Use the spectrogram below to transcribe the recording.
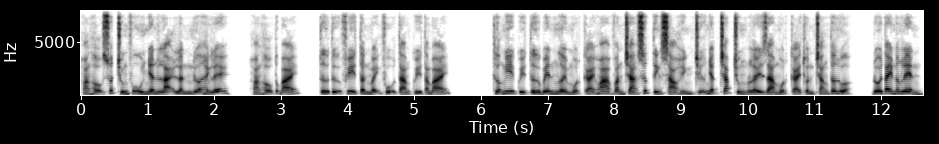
hoàng hậu xuất chúng phu nhân lại lần nữa hành lễ, hoàng hậu túc bái, từ tự phi tần mệnh phụ tam quỷ tam bái. Thượng nghi quỷ từ bên người một cái hoa văn trang sức tinh xảo hình chữ nhật chắp chung lấy ra một cái thuần trắng tơ lụa, đôi tay nâng lên,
